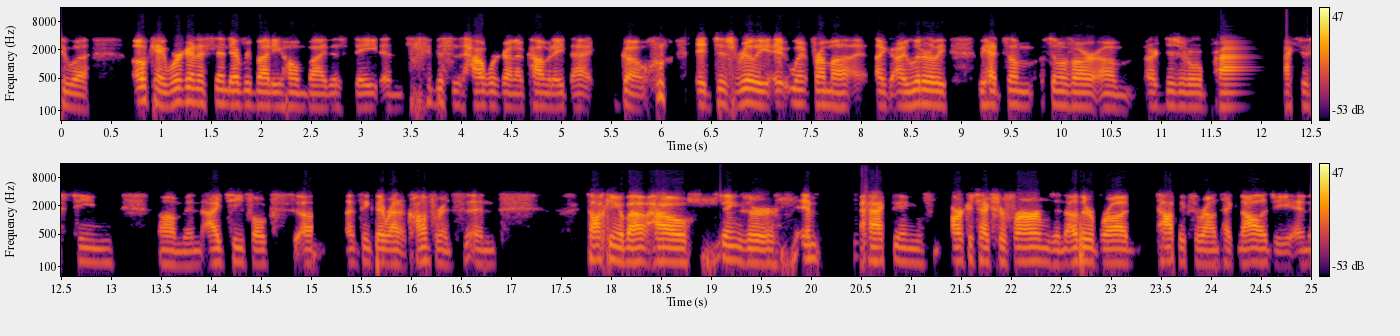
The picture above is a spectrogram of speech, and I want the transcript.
to a okay, we're going to send everybody home by this date, and this is how we're going to accommodate that go. It just really it went from a like I literally we had some some of our um our digital practice team um and IT folks um, I think they were at a conference and talking about how things are architecture firms and other broad topics around technology and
